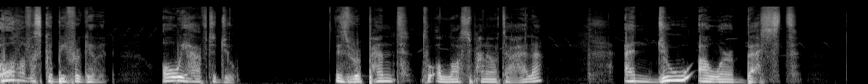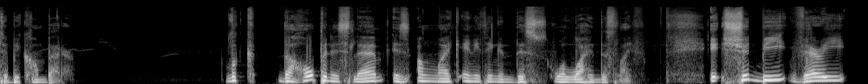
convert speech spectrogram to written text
All of us could be forgiven. All we have to do is repent to Allah subhanahu wa ta'ala and do our best to become better. Look, the hope in Islam is unlike anything in this, wallah, in this life. It should be very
